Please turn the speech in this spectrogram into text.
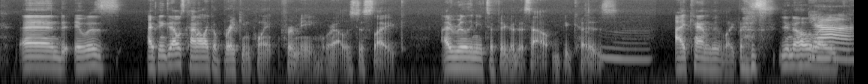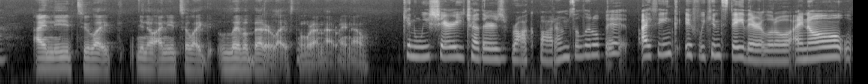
and it was, I think that was kind of like a breaking point for me where I was just like, I really need to figure this out because mm. I can't live like this, you know? Like, Yeah. I need to like, you know, I need to like live a better life than where I'm at right now. Can we share each other's rock bottoms a little bit? I think if we can stay there a little, I know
